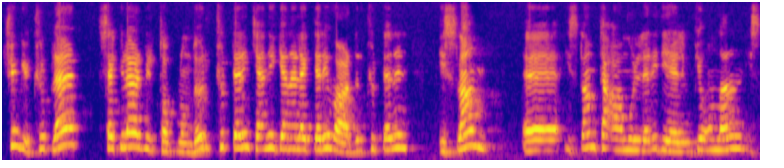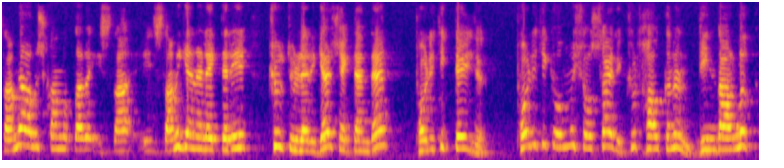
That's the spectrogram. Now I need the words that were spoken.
Çünkü Kürtler seküler bir toplumdur. Kürtlerin kendi genelekleri vardır. Kürtlerin İslam e, İslam teamülleri diyelim ki onların İslami alışkanlıkları, İslam, İslami genelekleri, kültürleri gerçekten de politik değildir. Politik olmuş olsaydı Kürt halkının dindarlık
